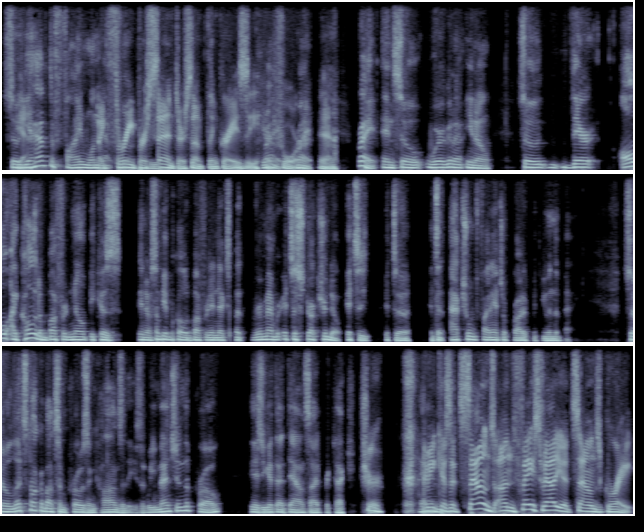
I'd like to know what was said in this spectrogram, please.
So Yeah. you have to find one Like that works for you. 3% or something crazy or Right, 4. right. Yeah. Right. And so we're going to, you know, so they're all, I call it a buffered note because, you know, some people call it a buffered index, but remember it's a structured note. It's a, it's a, it's an actual financial product with you in the bank. So let's talk about some pros and cons of these. We mentioned the pro is you get that downside protection. Sure. I mean, because it sounds on face value, it sounds great.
